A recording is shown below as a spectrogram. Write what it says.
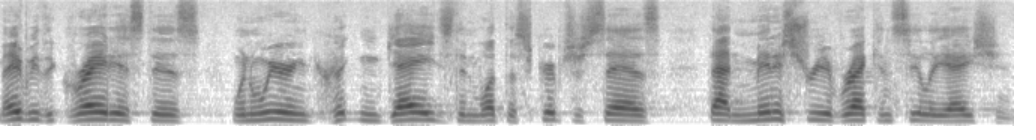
maybe the greatest is when we're engaged in what the Scripture says that ministry of reconciliation.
